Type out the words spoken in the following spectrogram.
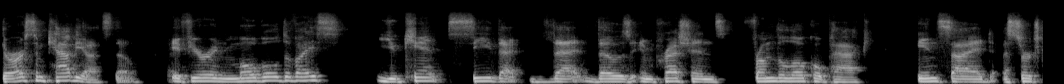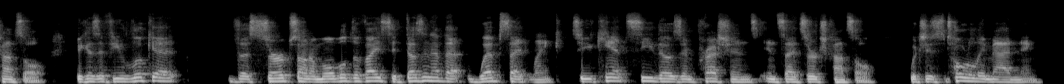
There are some caveats though. If you're in mobile device, you can't see that that those impressions from the local pack inside a search console because if you look at the SERPs on a mobile device, it doesn't have that website link. So you can't see those impressions inside Search Console which is totally maddening.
